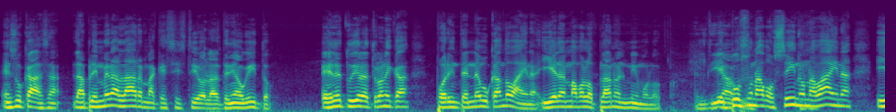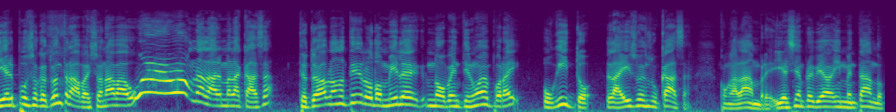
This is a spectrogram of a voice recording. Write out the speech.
en su casa la primera alarma que existió, la tenía Huguito. Él estudió electrónica por internet buscando vaina y él armaba los planos él mismo, loco. El y puso una bocina, una vaina, y él puso que tú entrabas y sonaba ¡wow! una alarma en la casa. Te estoy hablando a ti de los 2099 por ahí. Huguito la hizo en su casa con alambre y él siempre iba inventando.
